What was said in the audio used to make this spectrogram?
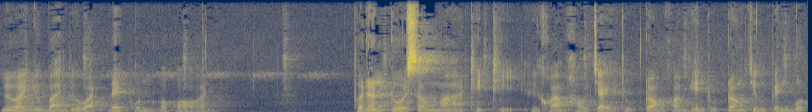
ไม่ว่าอยู่บ้านอยู่วัดได้ผลพอๆกัน เพราะนั้นตัวสัมมาทิฏฐิคือความเข้าใจถูกต้องความเห็นถูกต้องจึงเป็นบท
